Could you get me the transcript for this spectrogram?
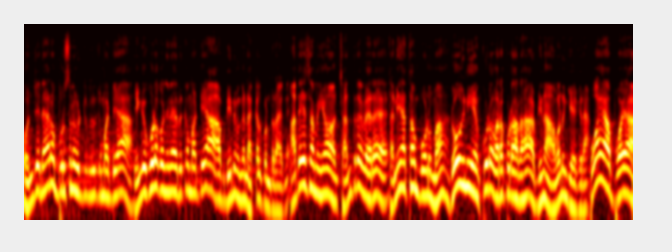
கொஞ்ச நேரம் புருஷனை விட்டுட்டு இருக்க மாட்டியா? எங்க கூட கொஞ்ச நேரம் இருக்க மாட்டியா? அப்படின்னு இவங்க நக்கல் பண்றாங்க. அதே சமயம் சந்திர வேற தனியா தான் போகணுமா? ரோஹிணி என் கூட வரக்கூடாதா? அப்படின்னு அவனும் கேக்குறான். போயா போயா.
